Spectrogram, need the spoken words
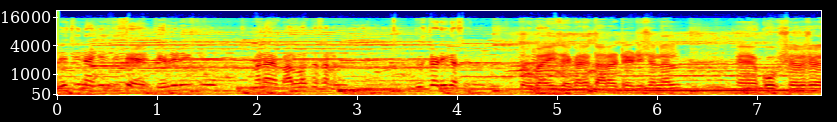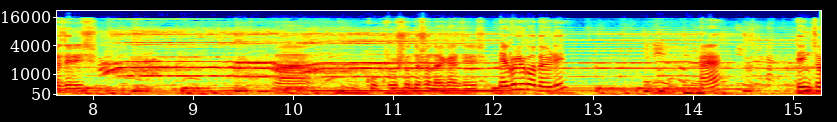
লিচি একটু মানে ভালো লাগতেছে না। জুসটা ঠিক আছে। তো গাইজ এখানে তারা ট্রেডিশনাল খুব সেরা সেরা জিনিস। খুব সুন্দর সুন্দর এখানে জিনিস। এগুলি কত এটি? হ্যাঁ? তিনশো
